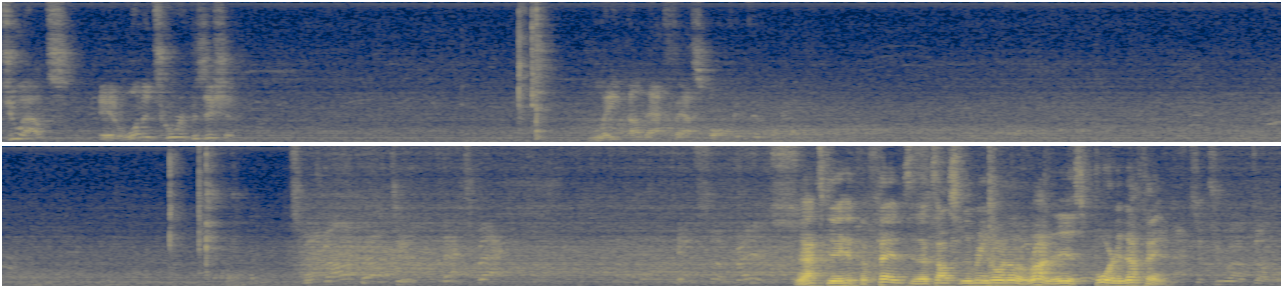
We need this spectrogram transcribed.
Two outs and one in scoring position. Late on that fastball. Swung on, belted. That's back. Hits the That's going to hit the fence, and that's also going to bring home another run. It is 4 to nothing. That's a two-out double.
